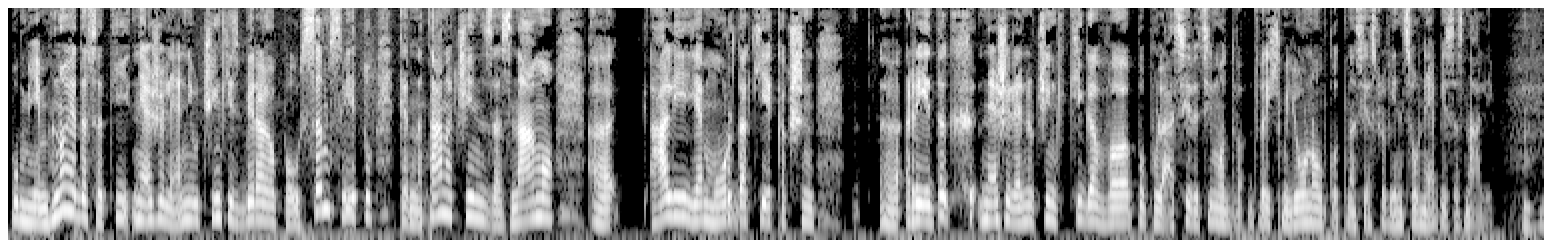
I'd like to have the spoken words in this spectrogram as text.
Pomembno je, da se ti neželeni učinki zbirajo po vsem svetu, ker na ta način zaznamo, ali je morda kje kakšen eh, redek neželen učink, ki ga v populaciji recimo dveh milijonov, kot nas je slovencev, ne bi zaznali. Mhm.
